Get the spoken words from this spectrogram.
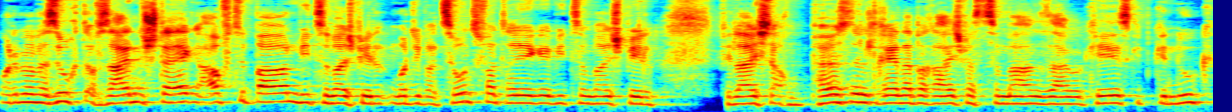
Oder man versucht auf seinen Stärken aufzubauen, wie zum Beispiel Motivationsverträge, wie zum Beispiel vielleicht auch im Personal Trainer Bereich was zu machen, sagen, okay, es gibt genug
